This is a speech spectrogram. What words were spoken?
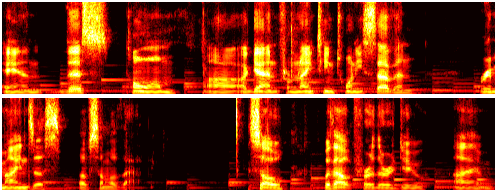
And this poem, uh, again from 1927, reminds us of some of that. So, without further ado, I'm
